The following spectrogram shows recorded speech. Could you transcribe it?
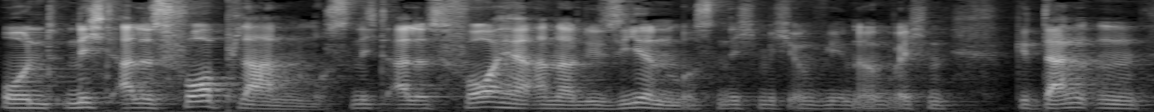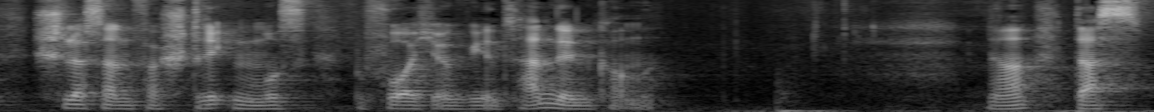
und nicht alles vorplanen muss, nicht alles vorher analysieren muss, nicht mich irgendwie in irgendwelchen Gedankenschlössern verstricken muss, bevor ich irgendwie ins Handeln komme. Ja, das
